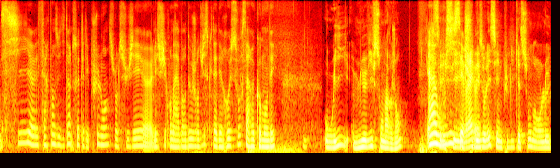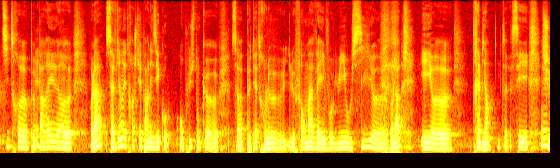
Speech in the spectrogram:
Si euh, certains auditeurs souhaitent aller plus loin sur le sujet, euh, les sujets qu'on a abordés aujourd'hui, est-ce que tu as des ressources à recommander? Oui mieux vivre son argent Ah oui, c'est Je vrai. suis ouais. désolé, c'est une publication dont le titre euh, peut paraître. euh, voilà, ça vient d'être acheté par les Échos en plus, donc euh, ça va peut-être le, le format va évoluer aussi, euh, voilà. Et euh, très bien. C'est, je-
